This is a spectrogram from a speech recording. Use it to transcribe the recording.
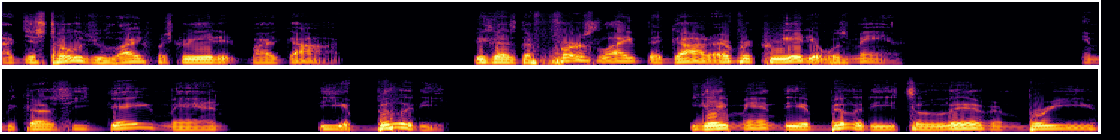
I just told you life was created by God. Because the first life that God ever created was man. And because he gave man the ability, he gave man the ability to live and breathe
